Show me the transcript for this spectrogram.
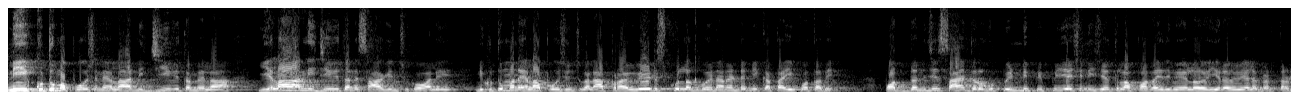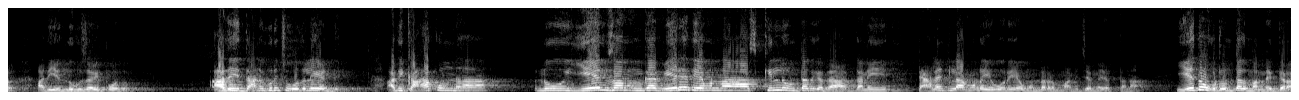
నీ కుటుంబ పోషణ ఎలా నీ జీవితం ఎలా ఎలా నీ జీవితాన్ని సాగించుకోవాలి నీ కుటుంబాన్ని ఎలా పోషించుకోవాలి ఆ ప్రైవేట్ స్కూళ్ళకు పోయినారంటే నీ కథ అయిపోతుంది. పొద్దు నుంచి సాయంత్రం వరకు పిండి పిప్పి చేసి నీ చేతిలో పదహైదు వేలు ఇరవై వేలు పెడతాడు. అది ఎందుకు సరిపోదు? అది దాని గురించి వదిలేయండి. అది కాకుండా నువ్వు ఏం ఇంకా వేరేది ఏమన్నా స్కిల్ ఉంటుంది కదా దాని టాలెంట్ లేకుండా ఎవరు ఏమి ఉండరమ్మా నిజంగా చెప్తానా? ఏదో ఒకటి ఉంటుంది మన దగ్గర.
